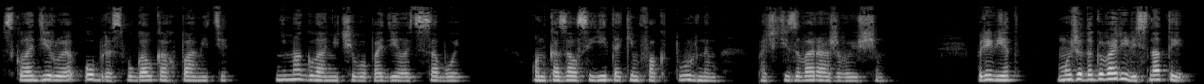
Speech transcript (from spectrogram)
складируя образ в уголках памяти. Не могла ничего поделать с собой. Он казался ей таким фактурным, почти завораживающим. «Привет. Мы же договорились на «ты».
